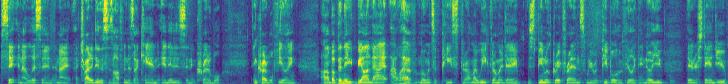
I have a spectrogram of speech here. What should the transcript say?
sit and I listen, and I, I try to do this as often as I can, and it is an incredible, incredible feeling. Um, but then the, beyond that, I will have moments of peace throughout my week, throughout my day. Just being with great friends, when you're with people who feel like they know you, they understand you,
